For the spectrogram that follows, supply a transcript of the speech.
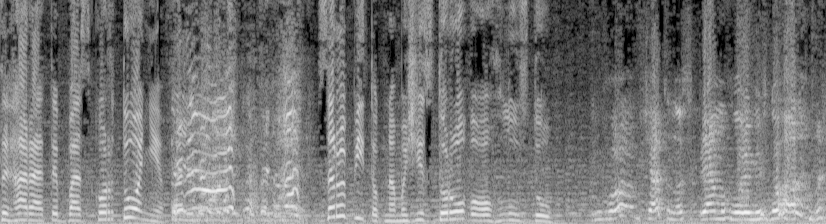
Сигарети без кордонів. Заробіток на межі здорового глузду. Його вчати нас прямо говорю між ногами.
